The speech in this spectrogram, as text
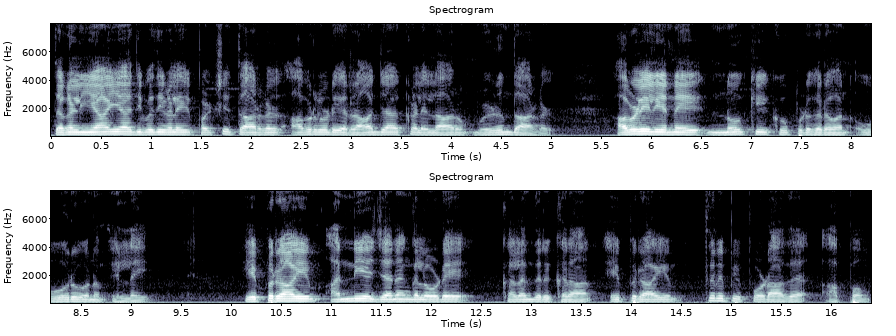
தங்கள் நியாயாதிபதிகளை பட்சித்தார்கள். அவர்களுடைய ராஜாக்கள் எல்லாரும் விழுந்தார்கள். அவளில் என்னை நோக்கி கூப்பிடுகிறவன் ஒருவனும் இல்லை. எப்ராயிம் அந்நிய ஜனங்களோடே கலந்திருக்கிறான். எப்ராயிம் திருப்பி போடாத அப்பம்.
